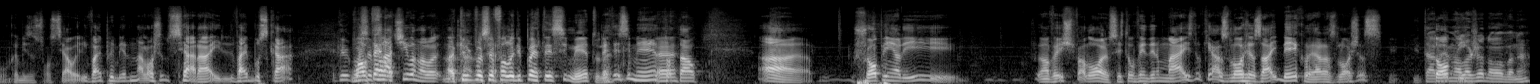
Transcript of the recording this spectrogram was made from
uma camisa social, ele vai primeiro na loja do Ceará e ele vai buscar uma alternativa na loja. Aquilo que você falou de pertencimento, né? Pertencimento, É. total. Ah, o shopping ali, uma vez falou, olha, vocês estão vendendo mais do que as lojas A e B, que eram as lojas E tá top. abrindo uma loja nova, né?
